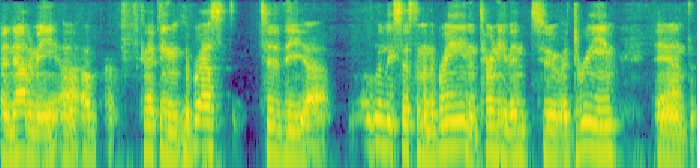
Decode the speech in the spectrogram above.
anatomy uh, of, of, connecting the breast to the limbic system in the brain and turning it into a dream and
